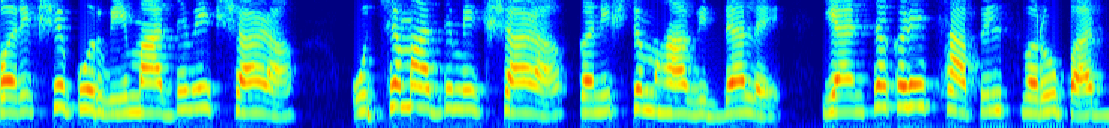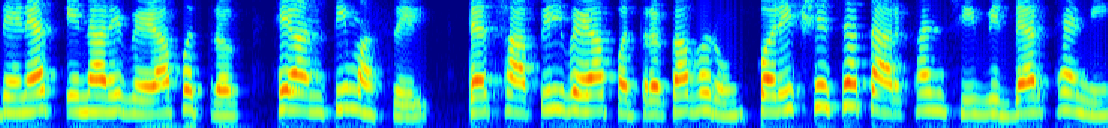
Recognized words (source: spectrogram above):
परीक्षेपूर्वी माध्यमिक शाळा उच्च माध्यमिक शाळा कनिष्ठ महाविद्यालय यांच्याकडे छापील स्वरूपात देण्यात येणारे वेळापत्रक हे अंतिम असेल. त्या छापील वेळापत्रकावरून परीक्षेच्या तारखांची विद्यार्थ्यांनी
